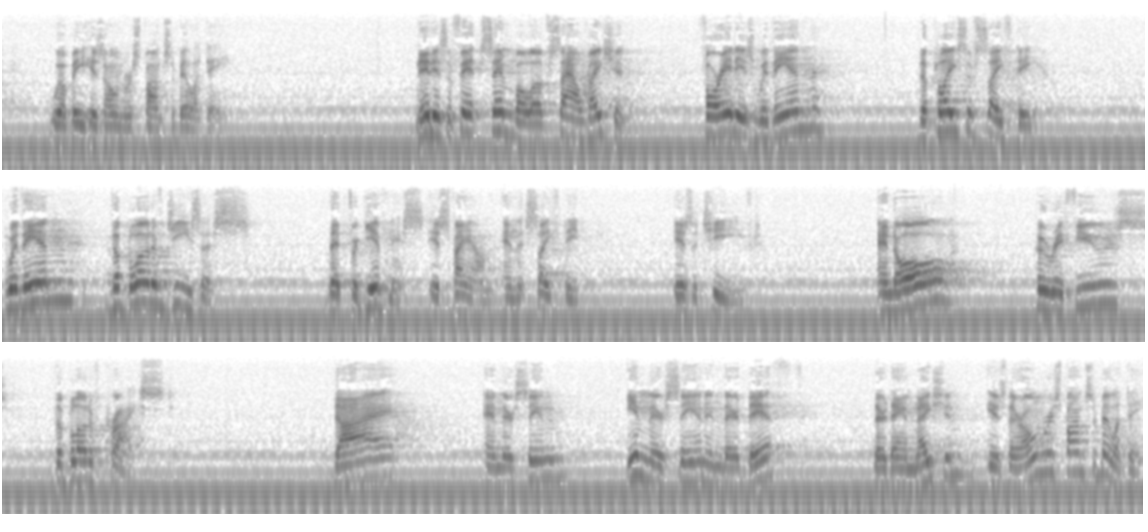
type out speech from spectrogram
will be his own responsibility. It is a fit symbol of salvation, for it is within the place of safety, within the blood of Jesus that forgiveness is found and that safety is achieved. And all who refuse the blood of Christ die and their sin in their sin and their death their damnation is their own responsibility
